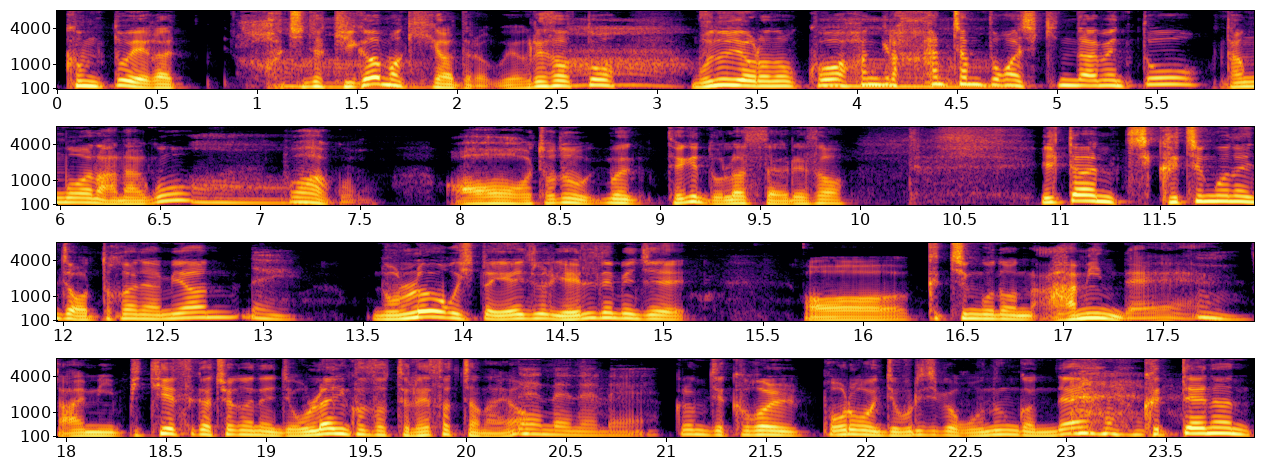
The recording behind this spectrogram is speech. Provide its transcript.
음. 그럼 또 얘가 아, 진짜 아. 기가 막히게 하더라고요. 그래서 또 문을 열어놓고 아. 환기를 한참 동안 시킨 다음에 또 당무원 안 하고 어. 또 하고. 어, 저도 뭐 되게 놀랐어요. 그래서 일단 그 친구는 이제 어떻게 하냐면 네. 놀러 오고 싶다. 예를 예를 들면 이제 어 그 친구는 암인데 음. 암이 BTS가 최근에 이제 온라인 콘서트를 했었잖아요. 네네네네. 그럼 이제 그걸 보러 이제 우리 집에 오는 건데 그때는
